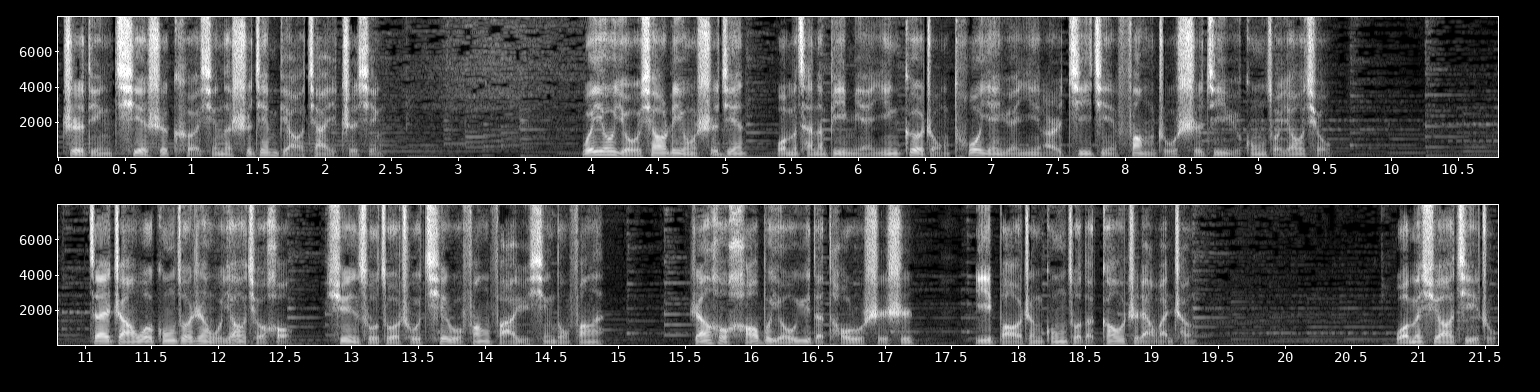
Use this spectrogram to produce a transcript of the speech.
制定切实可行的时间表加以执行。唯有有效利用时间，我们才能避免因各种拖延原因而激进放逐时机与工作要求。在掌握工作任务要求后，迅速做出切入方法与行动方案，然后毫不犹豫地投入实施。以保证工作的高质量完成。我们需要记住，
